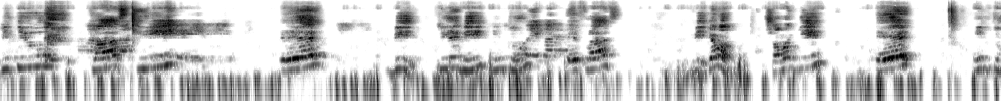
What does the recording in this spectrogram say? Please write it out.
B cube plus B three A B into A plus B কেমন? সমান কি? এ ইন্টু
